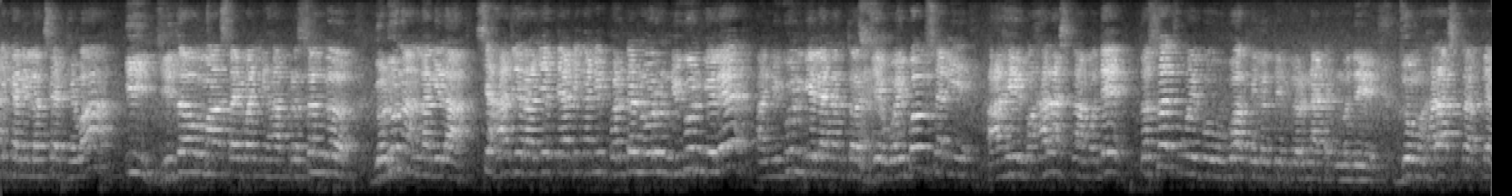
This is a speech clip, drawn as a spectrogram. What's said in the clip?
ठिकाणी लक्षात ठेवा की जिजाऊ महासाहेबांनी हा प्रसंग घडून आणला गेला. शहाजी राजे त्या ठिकाणी फलटणवरून निघून गेले आणि निघून गेल्यानंतर जे वैभवशाली आहे महाराष्ट्रामध्ये तसंच वैभव उभा केलं ते कर्नाटकमध्ये जो महाराष्ट्रातल्या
